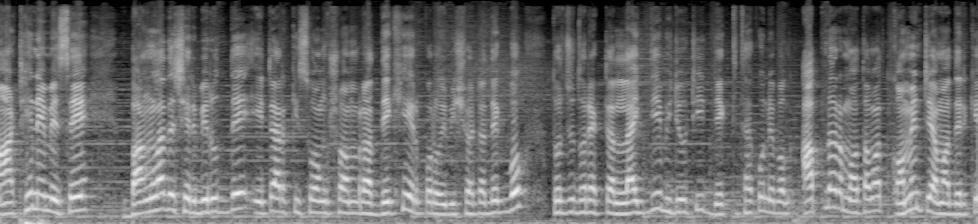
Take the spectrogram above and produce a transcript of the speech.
মাঠে নেমেছে বাংলাদেশের বিরুদ্ধে, এটার কিছু অংশ আমরা দেখে এরপর ওই বিষয়টা দেখব। ধৈর্য ধরে একটা লাইক দিয়ে ভিডিওটি দেখতে থাকুন এবং আপনার মতামত কমেন্টে আমাদেরকে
